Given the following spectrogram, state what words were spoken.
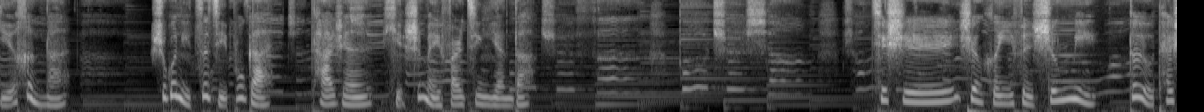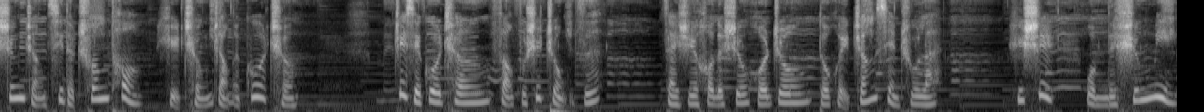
也很难。如果你自己不改，他人也是没法禁言的。其实，任何一份生命都有它生长期的创痛与成长的过程，这些过程仿佛是种子，在日后的生活中都会彰显出来。于是，我们的生命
